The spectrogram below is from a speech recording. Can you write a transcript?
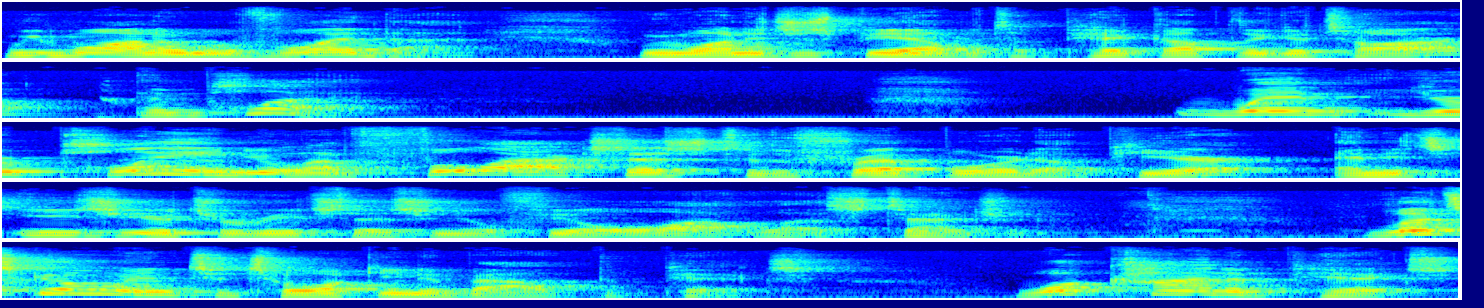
We want to avoid that. We want to just be able to pick up the guitar and play when you're playing, you'll have full access to the fretboard up here, and it's easier to reach this, and you'll feel a lot less tension. Let's go into talking about the picks. What kind of picks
